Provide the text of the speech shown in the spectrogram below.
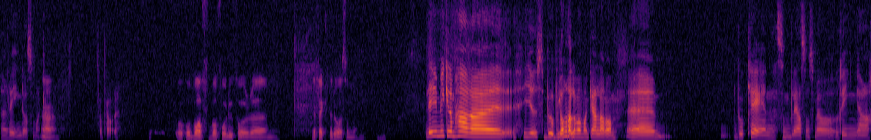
en ring då som man kan ja. få på det. Och, och vad, vad, får du för um, effekter då? Som... Det är mycket de här uh, ljusbubblorna eller vad man kallar dem. Uh, bouquén som mm. blir som små ringar.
